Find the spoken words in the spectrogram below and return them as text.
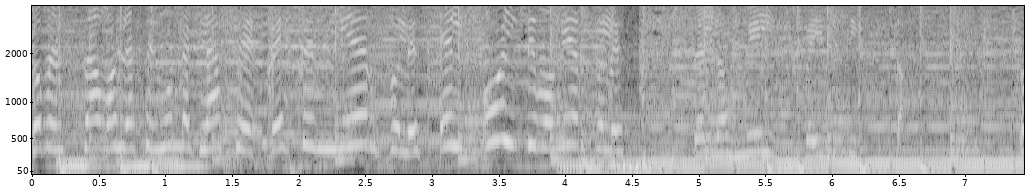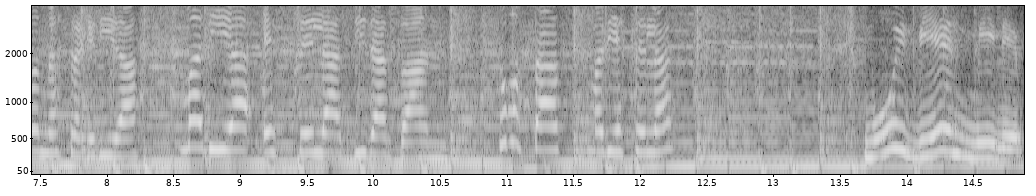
Comenzamos la segunda clase de este miércoles, el último miércoles del 2022, con nuestra querida María Estela Girardán. ¿Cómo estás, María Estela? Muy bien, Mile.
